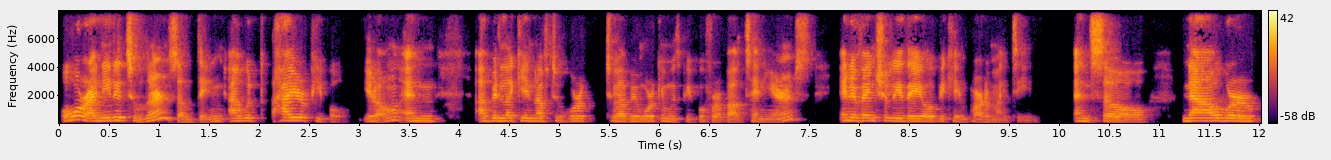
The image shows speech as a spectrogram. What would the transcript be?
or I needed to learn something, I would hire people, you know, and I've been lucky enough to work to have been working with people for about 10 years and eventually they all became part of my team. And so now we're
